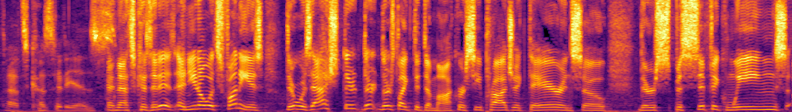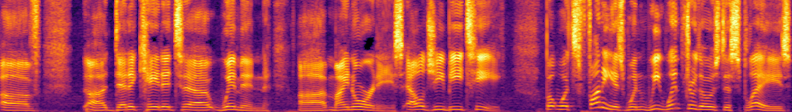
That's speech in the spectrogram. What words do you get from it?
That's because it is. And that's because it is. And you know what's funny is there was actually there, there, there's like the democracy project there, and so there's specific wings of uh, dedicated to women, uh, minorities, LGBT. But what's funny is when we went through those displays,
